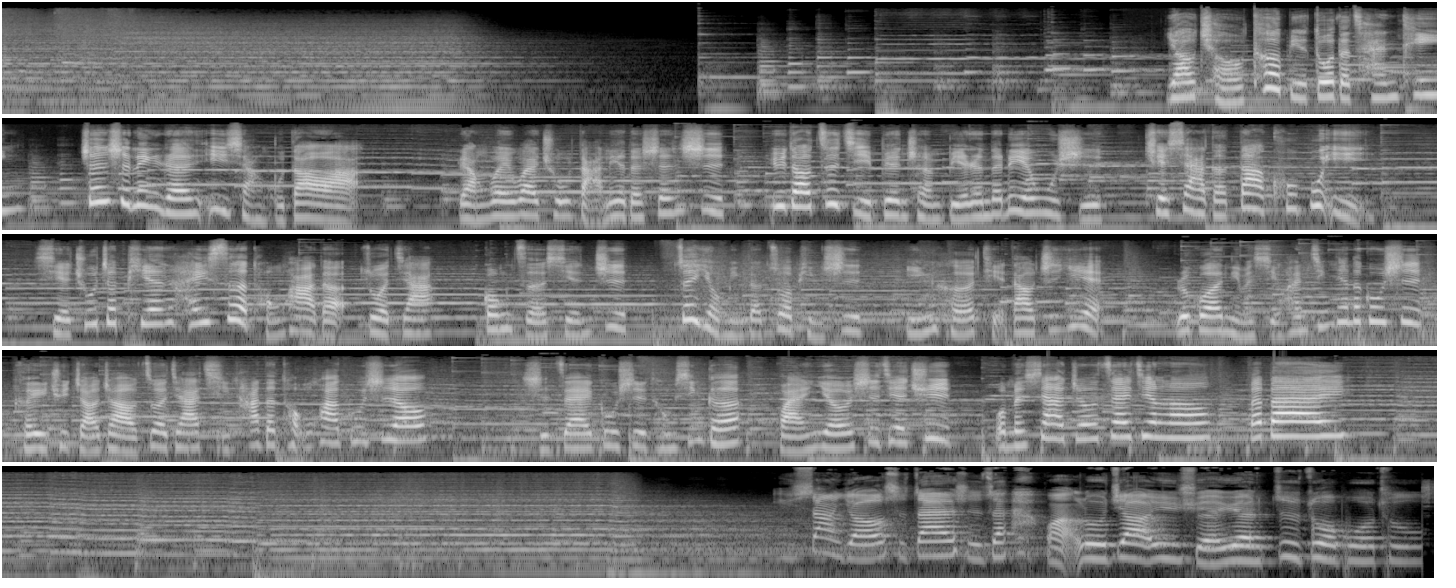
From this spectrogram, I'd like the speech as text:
要求特别多的餐厅，真是令人意想不到啊！两位外出打猎的绅士遇到自己变成别人的猎物时，却吓得大哭不已。写出这篇黑色童话的作家宫泽贤治最有名的作品是《银河铁道之夜》。如果你们喜欢今天的故事，可以去找找作家其他的童话故事哦。实在故事同心阁，环游世界去，我们下周再见喽，拜拜！十三十三网络教育学院制作播出。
